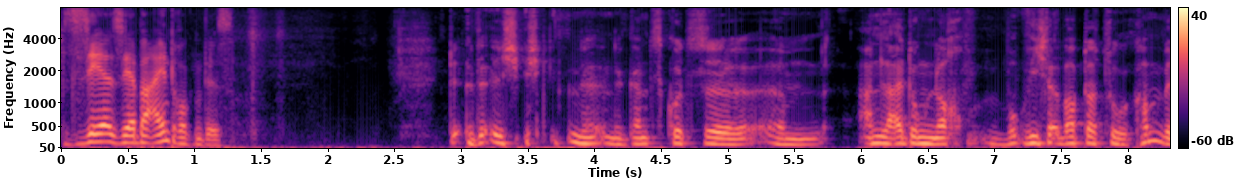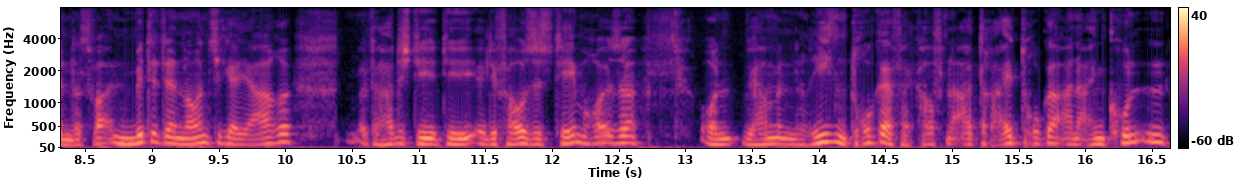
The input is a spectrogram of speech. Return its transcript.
sehr, sehr beeindruckend ist. Ich, ich eine, eine ganz kurze ähm, Anleitung noch, wo, wie ich da überhaupt dazu gekommen bin. Das war in Mitte der 90er Jahre. Da hatte ich die, die EDV-Systemhäuser und wir haben einen riesen Drucker verkauft, einen A3-Drucker an einen Kunden.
